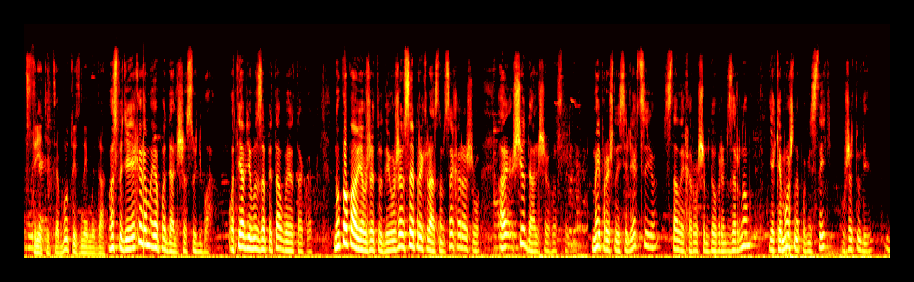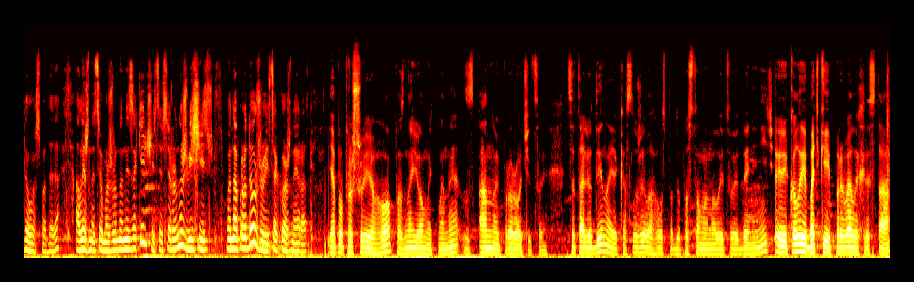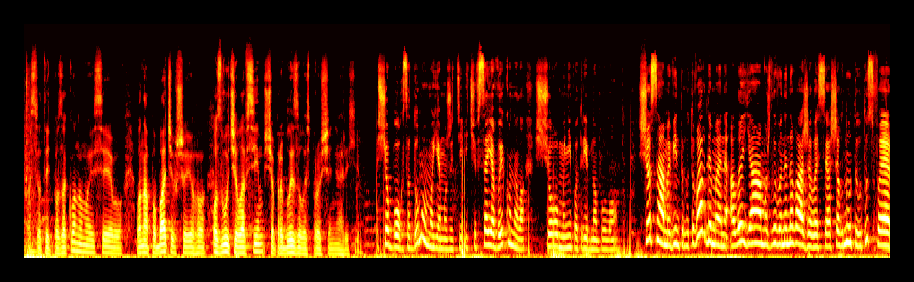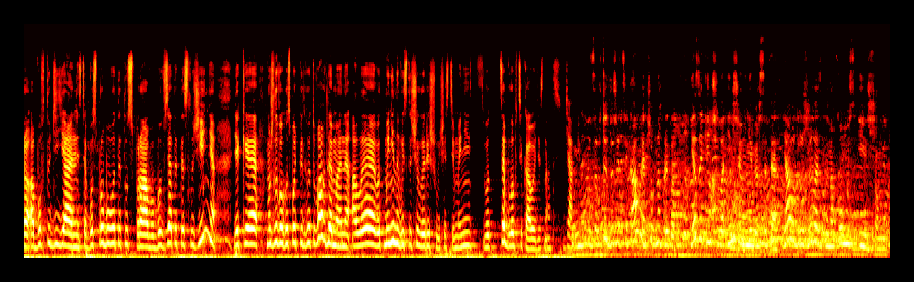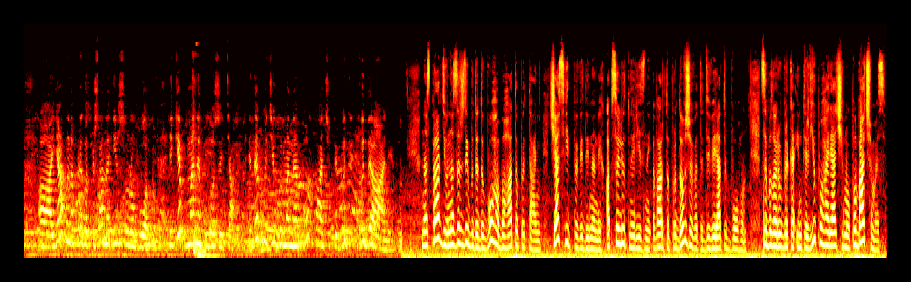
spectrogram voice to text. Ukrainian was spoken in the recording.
зустрітися, бути з ними, так. Да. Господи, яка моя подальша судьба? От я б йому запитав би так от. Ну, попав я вже туди, вже все прекрасно, все хорошо. А що далі, Господи? Ми пройшли селекцію, стали хорошим добрим зерном, яке можна помістити вже туди, до Господа. Да? Але ж на цьому ж воно не закінчиться, все одно ж вічність вона продовжується кожен раз. Я попрошу його познайомити мене з Анною Пророчицею. Це та людина, яка служила Господу постом і молитвою день і ніч. І коли батьки привели Христа освятить по закону Моїсеєву, вона, побачивши його, озвучила всім, що приблизилось прощення гріхів. Що Бог задумав в моєму житті, і чи все я виконала, що мені потрібно було. Що саме він приготував для мене, але я, можливо, не наважилася шагнути у ту сферу або в ту діяльність, або спробувати ту справу, або взяти те служіння, яке, можливо, Господь підготував для мене, але от мені не вистачило рішучості. Мені от це було б цікаво дізнатися. Дякую. Мені було завжди дуже цікаво, якщо б, наприклад, я закінчила інший університет, я одружилась би на комусь іншому. А я би, наприклад, пішла на іншу роботу. Яке б в мене було життя? І де б хотів би мене Бог бачити в ідеалі? Насправді у нас завжди буде до Бога багато питань. Час відповідей на них абсолютно різний. Варто продовжувати довіряти Богу. Це була рубрика інтерв'ю по гарячому. Побачимось.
